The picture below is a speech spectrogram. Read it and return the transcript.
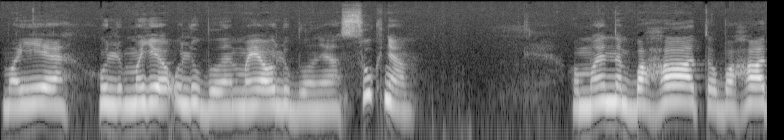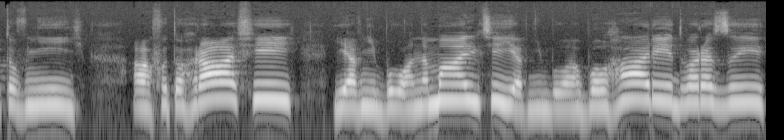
моє, моє улюблене, моя улюблена сукня. У мене багато, багато в ній фотографій. Я в ній була на Мальті, я в ній була в Болгарії два рази.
